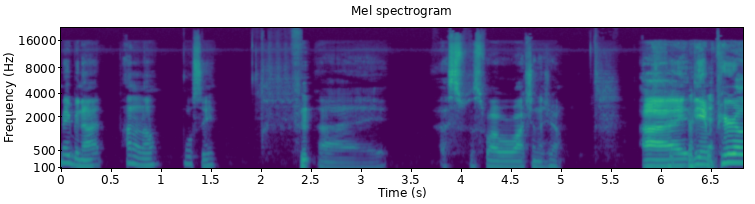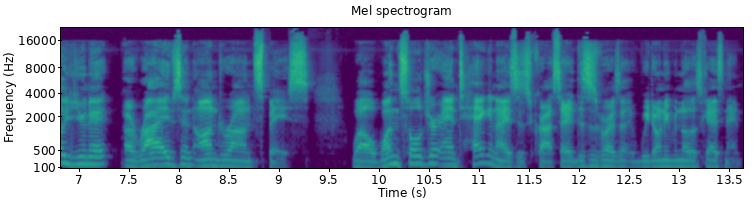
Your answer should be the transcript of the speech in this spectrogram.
maybe not I don't know we'll see uh that's, that's why we're watching the show Uh, the Imperial unit arrives in Onderon space. While one soldier antagonizes Crosshair, this is where I we don't even know this guy's name.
